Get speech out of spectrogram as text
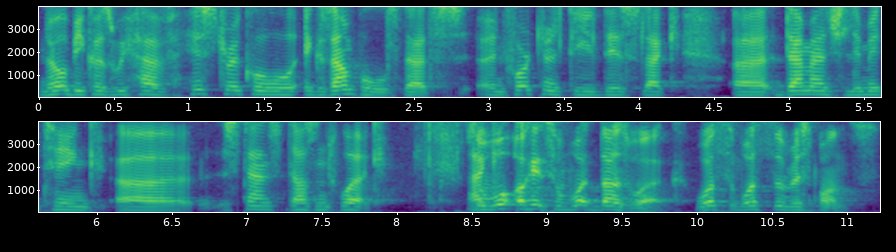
No, because we have historical examples that unfortunately this like uh, damage limiting uh, stance doesn't work. Like, so what, okay, so what does work? What's what's the response?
